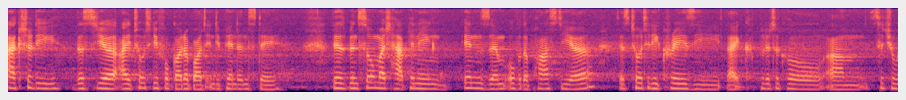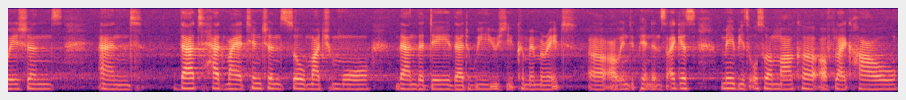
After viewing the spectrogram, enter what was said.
actually, this year I totally forgot about Independence Day. There's been so much happening in Zim over the past year. There's totally crazy, like political um, situations, and that had my attention so much more than the day that we usually commemorate uh, our independence. I guess maybe it's also a marker of like how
